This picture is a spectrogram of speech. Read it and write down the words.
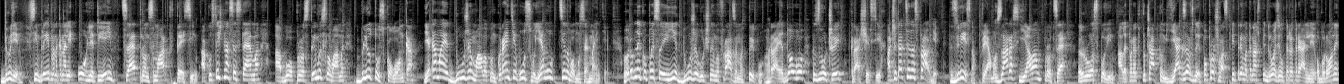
Друзі, всім привіт! Ви на каналі Огляд.ua. Це Tronsmart T7. Акустична система або, простими словами, Bluetooth-колонка, яка має дуже мало конкурентів у своєму ціновому сегменті. Виробник описує її дуже гучними фразами, типу грає довго, звучить краще всіх. А чи так це насправді? Звісно, прямо зараз я вам про це розповім. Але перед початком, як завжди, попрошу вас підтримати наш підрозділ територіальної оборони.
